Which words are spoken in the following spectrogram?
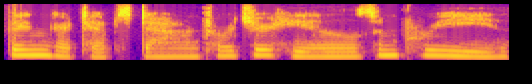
fingertips down towards your heels, and breathe.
